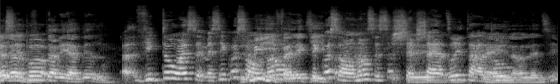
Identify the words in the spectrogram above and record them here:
là, c'est pas. Victoriaville. Ah, Victo, hein, c'est- mais c'est quoi son Lui, nom? C'est quoi son nom? C'est ça que je cherchais à dire Ben, tantôt. on l'a dit.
